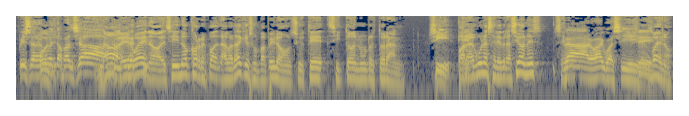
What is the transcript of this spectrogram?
Empieza a dar vuelta avanzada. No, eh, bueno, sí, no corresponde. La verdad que es un papelón. Si usted citó en un restaurante Sí. para eh, algunas celebraciones, se- Claro, algo así. Sí. bueno,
